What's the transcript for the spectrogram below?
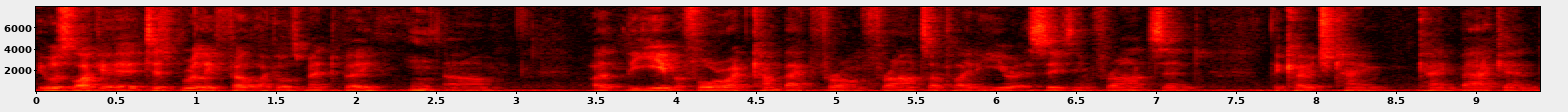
it was like, it just really felt like it was meant to be. Mm. Um, I, the year before, I'd come back from France. I played a year at a season in France, and the coach came came back and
